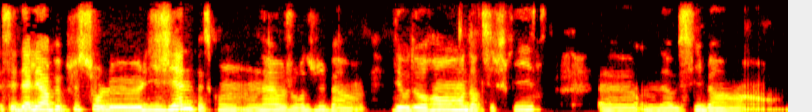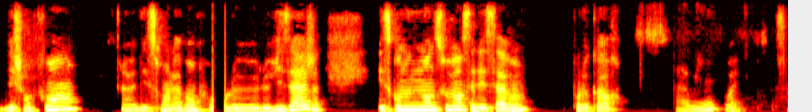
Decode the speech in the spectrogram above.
c'est d'aller un peu plus sur l'hygiène parce qu'on a aujourd'hui ben, déodorants, dentifrice, euh, on a aussi ben, des shampoings, euh, des soins lavants pour le, le, visage. Et ce qu'on nous demande souvent, c'est des savons pour le corps. Ah oui. Ouais. C'est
